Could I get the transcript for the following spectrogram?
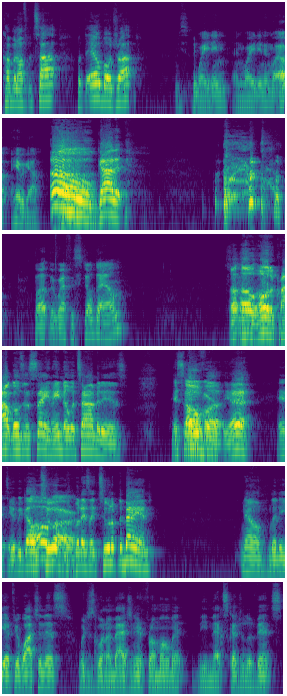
coming off the top with the elbow drop. He's waiting and waiting and wait. Oh, here we go. Oh, got it. But the ref is still down. Uh oh. Oh, the crowd goes insane. They know what time it is. It's, over. Yeah. It's Here we go. Over. Tune, what they say, tune up the band. Now, Lydia, if you're watching this, we're just going to imagine here for a moment the next scheduled events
